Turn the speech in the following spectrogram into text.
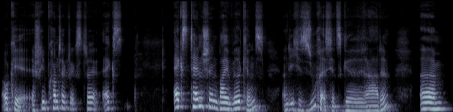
Okay, er schrieb Contact Extra Ex Extension bei Wilkins und ich suche es jetzt gerade. Ähm,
